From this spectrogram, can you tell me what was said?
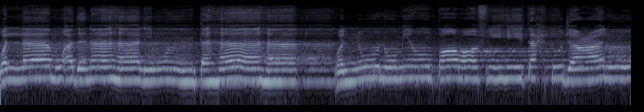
واللام أدناها لمنتهاها. والنون من طرفه تحت جعلوا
